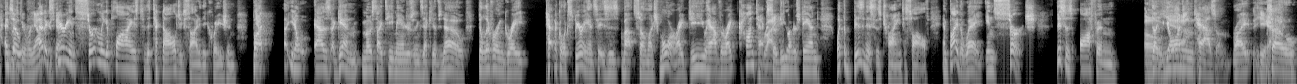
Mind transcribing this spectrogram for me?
And so that realities, yeah. experience certainly applies to the technology side of the equation but uh, you know as again most it managers and executives know delivering great technical experiences is is about so much more right do you have the right context so do you understand what the business is trying to solve and by the way in search this is often Oh, the yeah. yawning chasm right Yeah. so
